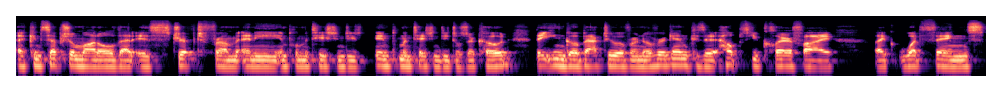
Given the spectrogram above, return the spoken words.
a conceptual model that is stripped from any implementation de- implementation details or code that you can go back to over and over again because it helps you clarify like what things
